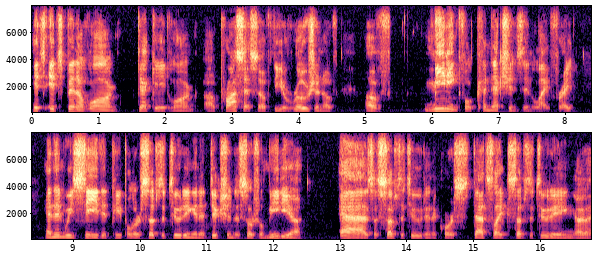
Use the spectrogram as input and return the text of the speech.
It's it's been a long, decade long uh, process of the erosion of of meaningful connections in life, right? And then we see that people are substituting an addiction to social media as a substitute and of course that's like substituting uh,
